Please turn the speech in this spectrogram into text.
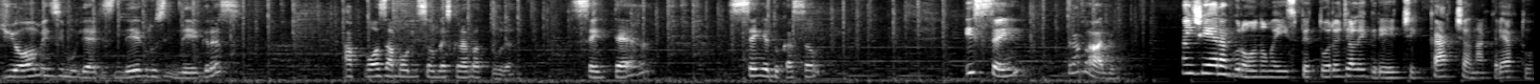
de homens e mulheres negros e negras após a abolição da escravatura? Sem terra, sem educação e sem trabalho. A engenheira agrônoma e inspetora de Alegrete, Kátia Anacreto,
